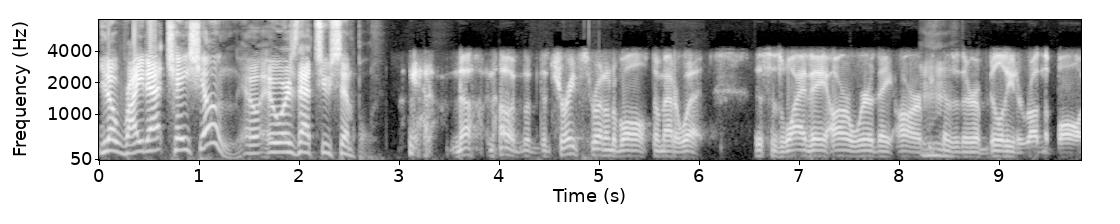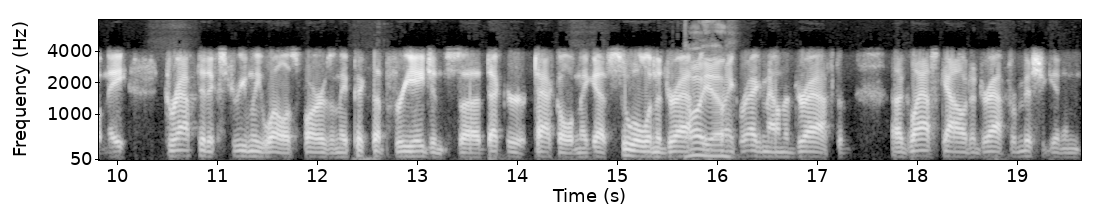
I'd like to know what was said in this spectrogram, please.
you know, right at Chase Young, or, or is that too simple? Yeah, no, no. the- Detroit's running the ball no matter what. This is why they are where they are Mm-hmm. because of their ability to run the ball, and they drafted extremely well as far as and they picked up free agents, uh, Decker tackle, and they got Sewell in the draft, Oh, and. Frank Ragnow in the draft, and uh, Glasgow in the draft from Michigan, and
